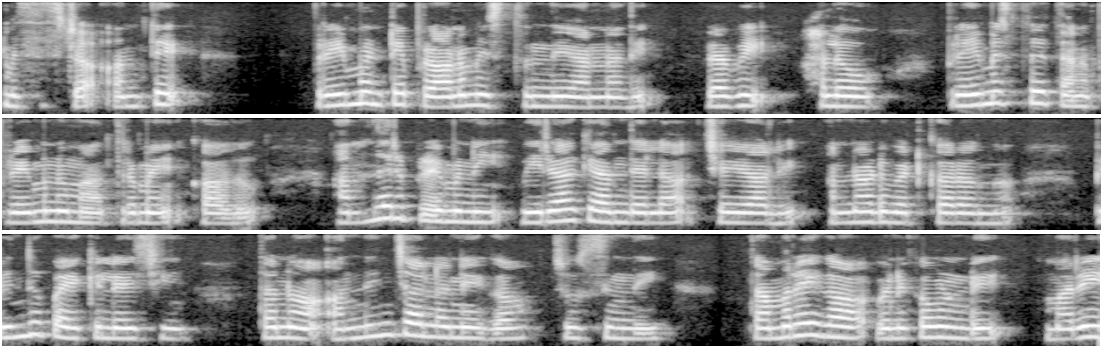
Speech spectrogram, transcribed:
విశిష్ట అంతే. ప్రేమంటే ప్రాణం ఇస్తుంది అన్నది. రవి హలో. ప్రేమిస్తే తన ప్రేమను మాత్రమే కాదు అందరి ప్రేమని వీరాకి అందేలా చేయాలి అన్నాడు వెట్కారంగా. బిందు పైకి లేచి తను అందించాలనేగా చూసింది. తమరేగా వెనుక ఉండి మరీ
